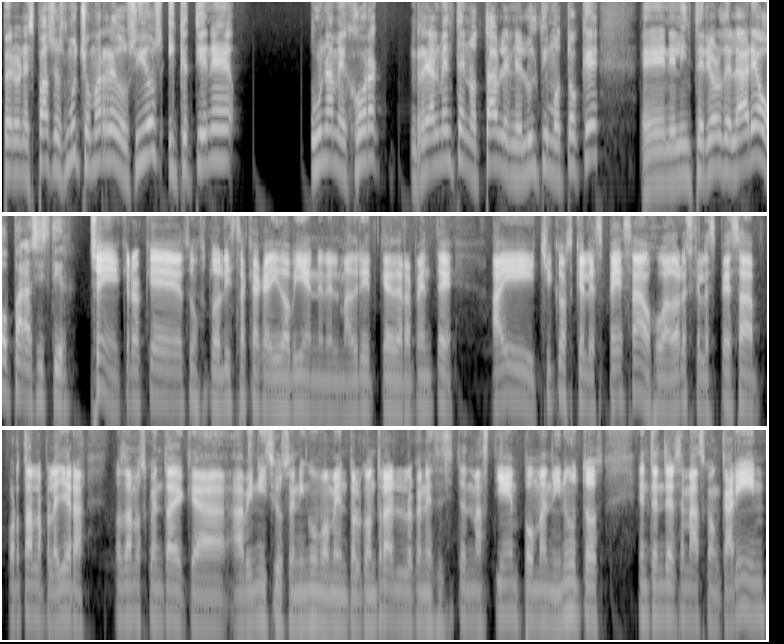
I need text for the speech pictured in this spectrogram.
pero en espacios mucho más reducidos y que tiene una mejora realmente notable en el último toque en el interior del área o para asistir. Sí, creo que es un futbolista que ha caído bien en el Madrid, que de repente hay chicos que les pesa o jugadores que les pesa portar la playera. Nos damos cuenta de que a, Vinicius en ningún momento, al contrario, lo que necesita es más tiempo, más minutos, entenderse más con Karim,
